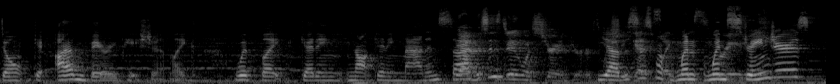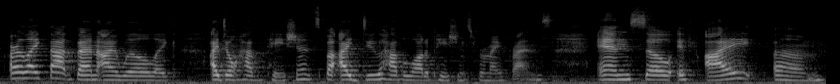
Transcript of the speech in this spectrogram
don't get I'm very patient. Like with like getting not getting mad and stuff. Yeah, this is dealing with strangers. Yeah, this gets, is when like, when, when strangers are like that, then I will like I don't have patience, but I do have a lot of patience for my friends. And so if I um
